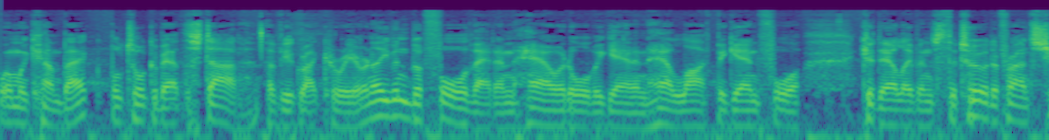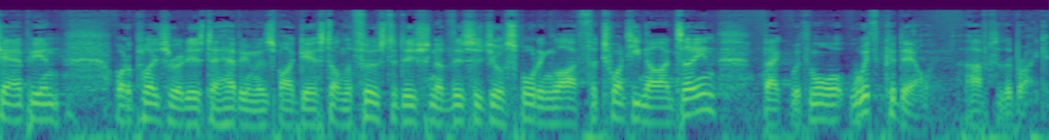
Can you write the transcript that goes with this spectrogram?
When we come back, we'll talk about the start of your great career, and even before that, and how it all began, and how life began for Cadel Evans, the Tour de France champion. What a pleasure it is to have him as my guest on the first edition of This Is Your Sporting Life for 2019. Back with more with Cadel after the break.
